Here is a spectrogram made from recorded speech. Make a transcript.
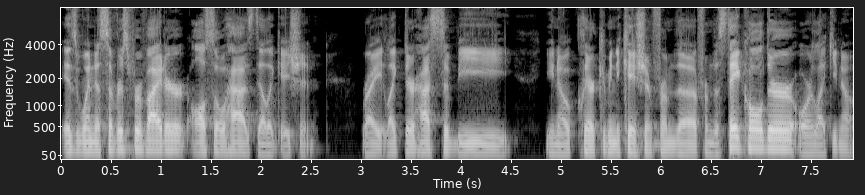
is when a service provider also has delegation, right? Like there has to be you know clear communication from the from the stakeholder, or like you know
